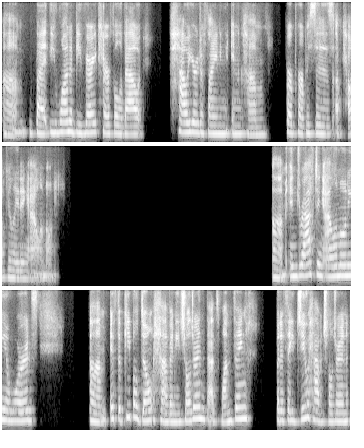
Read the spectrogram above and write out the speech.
Um, but you want to be very careful about how you're defining income for purposes of calculating alimony. Um, in drafting alimony awards, um, if the people don't have any children, that's one thing. But if they do have children,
